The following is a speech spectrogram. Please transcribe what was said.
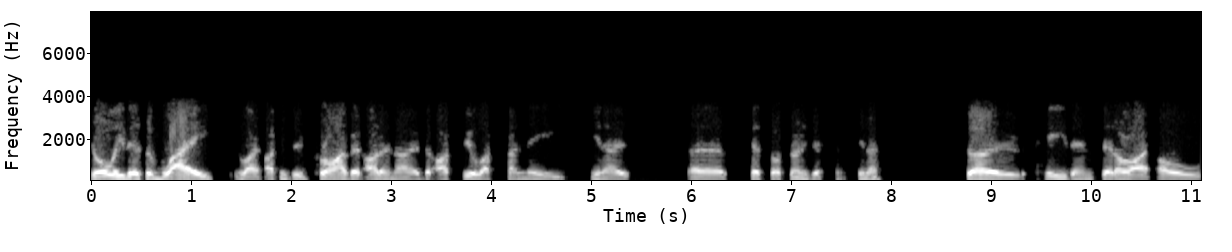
surely there's a way, like I can do private, I don't know, but I feel like I need, you know, uh, testosterone injections, you know? So he then said, all right, I'll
